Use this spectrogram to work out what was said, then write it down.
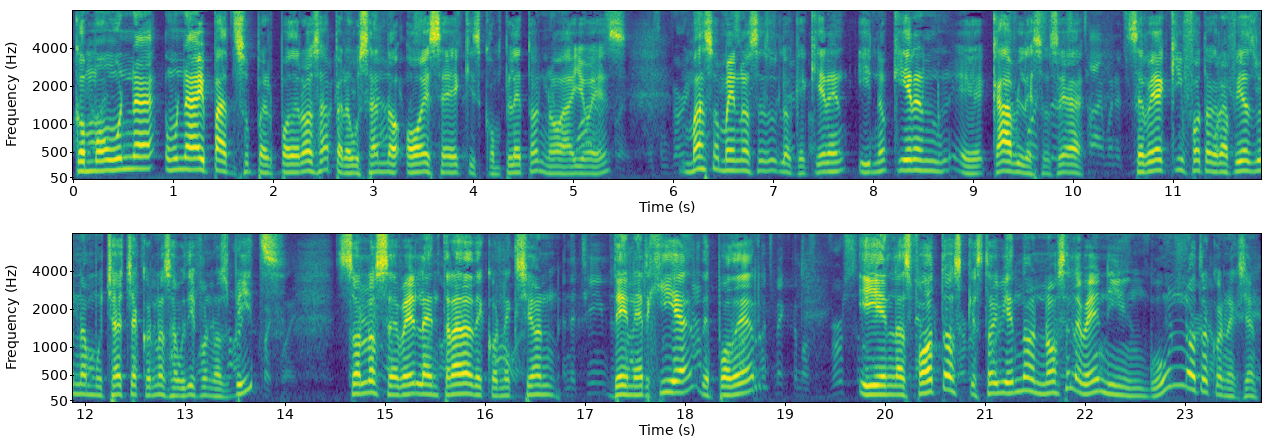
como una, una iPad super poderosa, pero usando OS X completo, no iOS. Más o menos eso es lo que quieren y no quieren eh, cables, o sea, se ve aquí fotografías de una muchacha con unos audífonos Beats, solo se ve la entrada de conexión de energía, de poder, y en las fotos que estoy viendo no se le ve ninguna otra conexión.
